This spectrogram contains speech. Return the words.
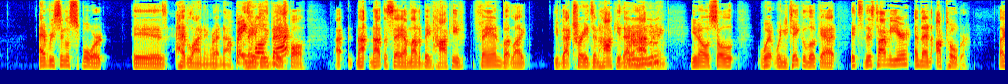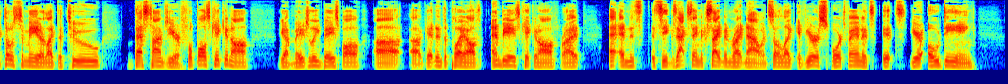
Every single sport is headlining right now. Baseball's Major League back. Baseball. Uh, not not to say I'm not a big hockey fan, but like you've got trades in hockey that are Mhm. happening. You know, so wh- when you take a look at it's this time of year and then October, like those to me are like the two best times of year. Football's kicking off. You got Major League Baseball uh, uh, getting into playoffs. NBA's kicking off, right? A- And it's it's the exact same excitement right now. And so, like, if you're a sports fan, it's it's you're ODing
